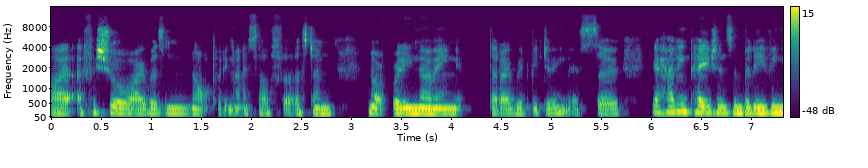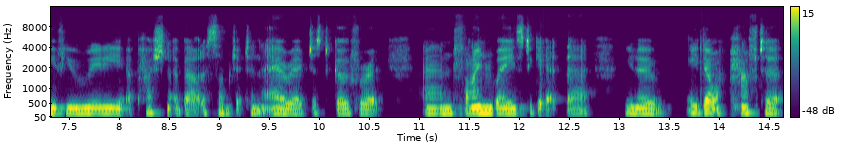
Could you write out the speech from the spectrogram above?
I for sure I was not putting myself first and not really knowing that I would be doing this. So yeah, having patience and believing if you really are passionate about a subject and area, just go for it and find ways to get there. You know, you don't have to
